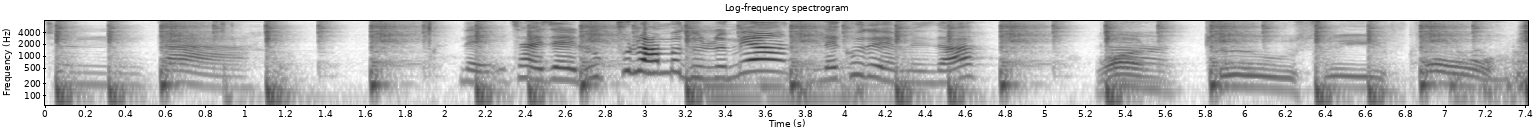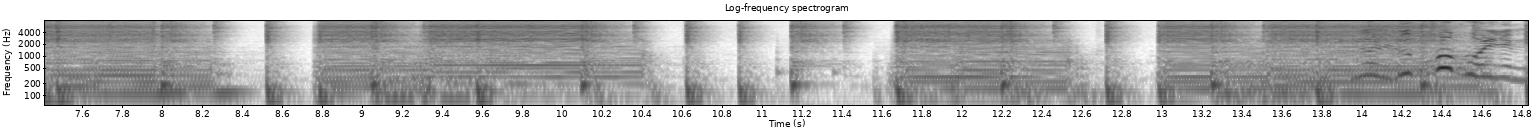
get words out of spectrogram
준다. 네, 자 이제 루프를 한번 누르면 레코드 됩니다. four. 이건 루프 볼륨이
